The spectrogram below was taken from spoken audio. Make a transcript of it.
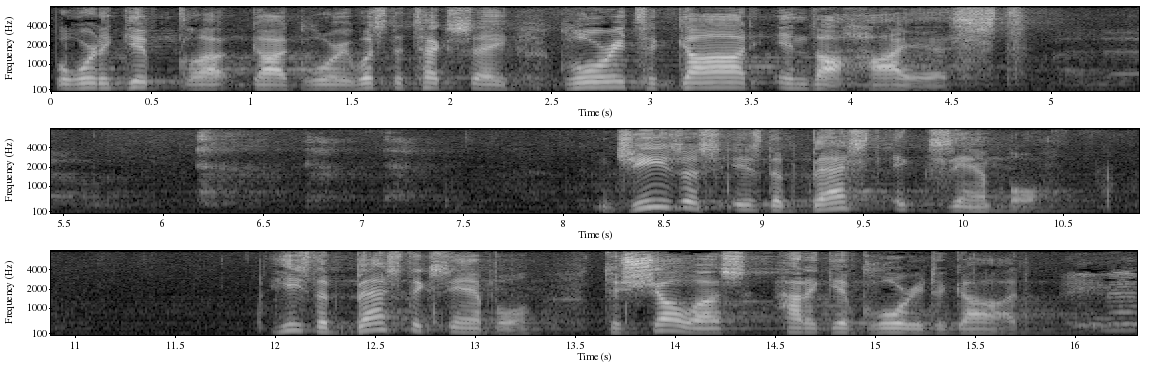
but we're to give God glory. What's the text say? Glory to God in the highest. Jesus is the best example. He's the best example to show us how to give glory to God. Amen,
